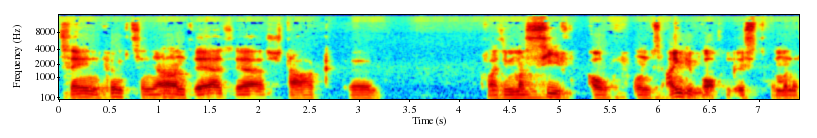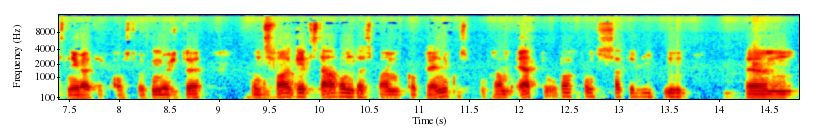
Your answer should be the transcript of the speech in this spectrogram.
10, 15 Jahren sehr, sehr stark äh, quasi massiv auf uns eingebrochen ist, wenn man das negativ ausdrücken möchte. Und zwar geht es darum, dass beim Copernicus-Programm Erdbeobachtungssatelliten ähm,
